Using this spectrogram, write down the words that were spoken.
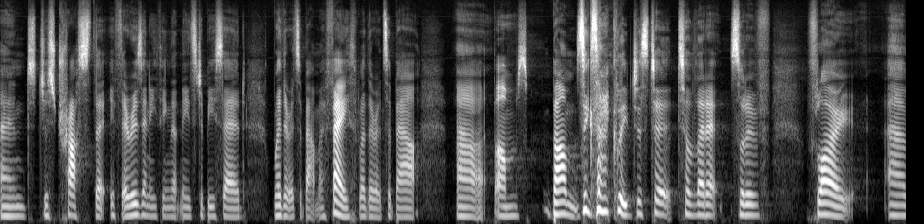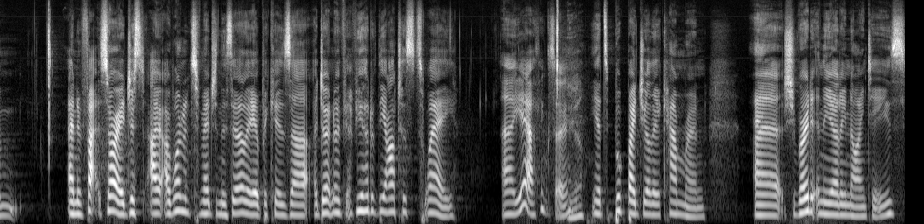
and just trust that if there is anything that needs to be said, whether it's about my faith, whether it's about uh, Bums. bums exactly just to to let it sort of flow um, and in fact sorry just I, I wanted to mention this earlier because uh, i don't know if have you heard of the artist's way Uh, yeah, I think so. Yeah. yeah it's a book by julia cameron uh, she wrote it in the early 90s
